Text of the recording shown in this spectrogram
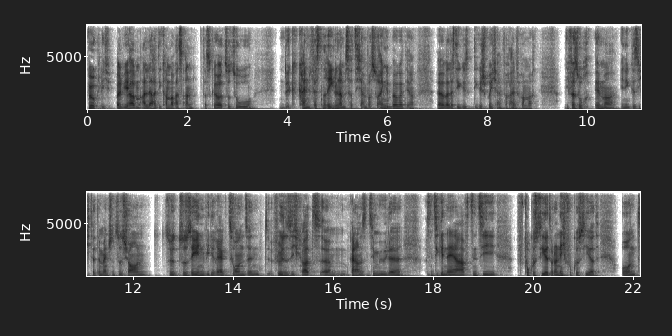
wirklich, weil wir haben alle halt die Kameras an. Das gehört so zu keinen festen Regeln, aber es hat sich einfach so eingebürgert, ja, äh, weil das die, die Gespräche einfach einfacher macht. Ich versuche immer in die Gesichter der Menschen zu schauen, zu, zu sehen, wie die Reaktionen sind. Fühlen sie sich gerade, ähm, keine Ahnung, sind sie müde? Sind sie genervt? Sind sie fokussiert oder nicht fokussiert? Und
